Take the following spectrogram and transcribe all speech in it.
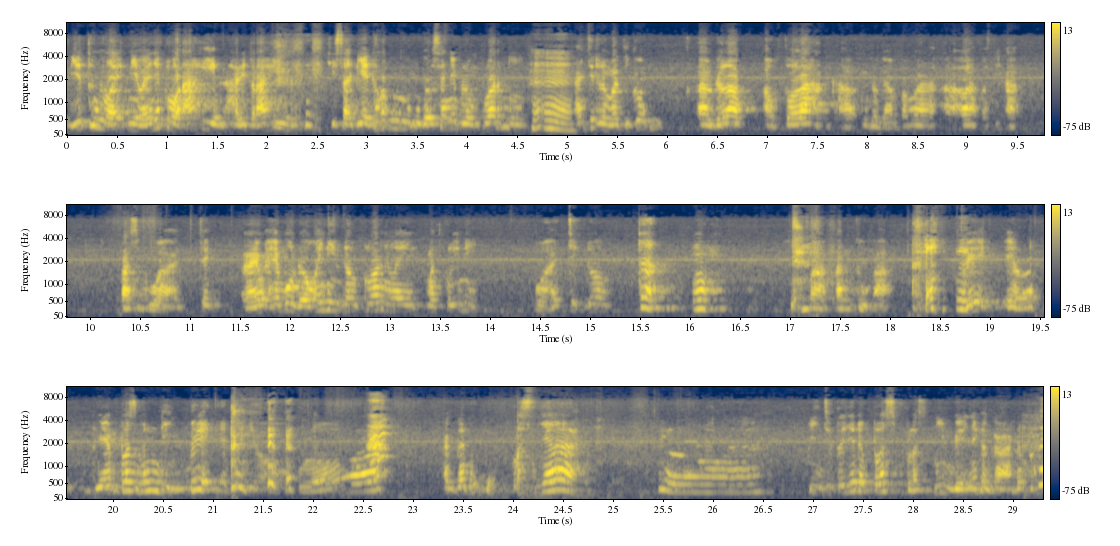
dia tuh nilai, nilainya keluar akhir hari terakhir. Sisa dia doang dosennya belum keluar nih. Anjir dalam hati gue ah udahlah auto lah ah, udah gampang lah ah, lah pasti A pas gua cek he- heboh dong oh, ini udah keluar nilai matkul ini. Gua cek dong tak hmm. makan tuh A. B ya B plus mending B. Aduh ya Allah agak ada plusnya. Ya pijit aja ada plus plus. Nih B nya kagak ada plus.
